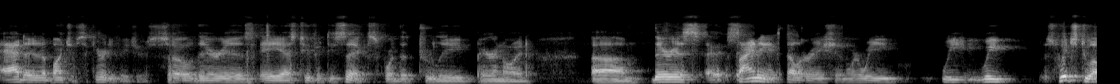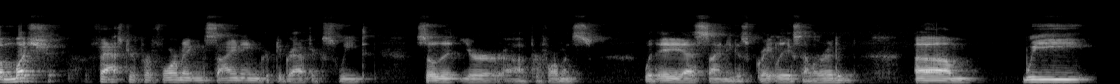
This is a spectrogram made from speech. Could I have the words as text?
added a bunch of security features. So there is AES-256 for the truly paranoid. Um, there is signing acceleration where we we we switched to a much faster performing signing cryptographic suite so that your uh, performance with AES signing is greatly accelerated. Um, we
